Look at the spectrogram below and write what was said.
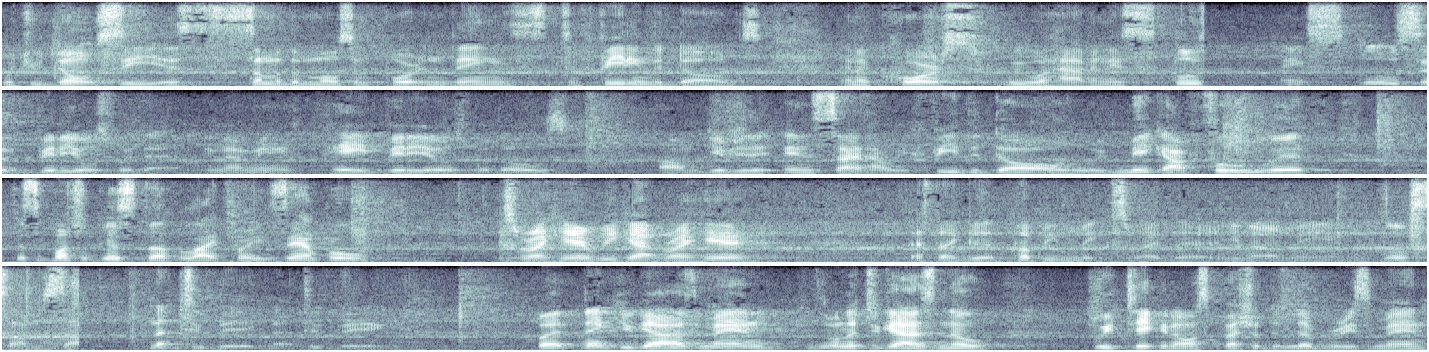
what you don't see is some of the most important things to feeding the dogs And of course, we will have an exclusive exclusive videos for that. You know what I mean? Paid videos for those. Um, gives you the insight how we feed the dog, who we make our food with. Just a bunch of good stuff. Like for example, this right here we got right here. That's that good puppy mix right there. You know what I mean? A little something, something. Not too big, not too big. But thank you guys, man. Just want to let you guys know we're taking on special deliveries, man.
